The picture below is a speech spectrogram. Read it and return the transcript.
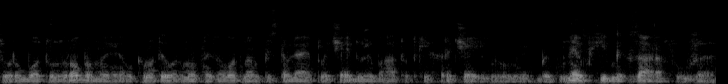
цю роботу зробимо. І локомотиво-ремонтний завод нам підставляє плече і дуже багато таких речей, ну якби необхідних зараз уже е,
